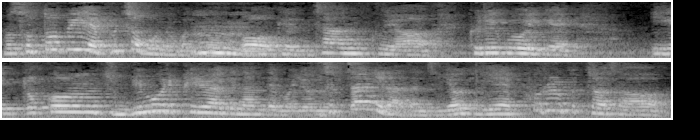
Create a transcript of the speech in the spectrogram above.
뭐 손톱 위에 붙여보는 것도 음. 어, 괜찮고요. 그리고 이게 이게 조금 준비물이 필요하긴 한데 뭐 연습장이라든지 여기에 풀을 붙여서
